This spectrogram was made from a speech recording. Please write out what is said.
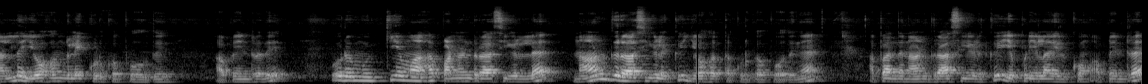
நல்ல யோகங்களை கொடுக்க போகுது அப்படின்றது ஒரு முக்கியமாக பன்னெண்டு ராசிகளில் நான்கு ராசிகளுக்கு யோகத்தை கொடுக்க போகுதுங்க. அப்போ அந்த நான்கு ராசிகளுக்கு எப்படியெல்லாம் இருக்கும் அப்படின்ற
